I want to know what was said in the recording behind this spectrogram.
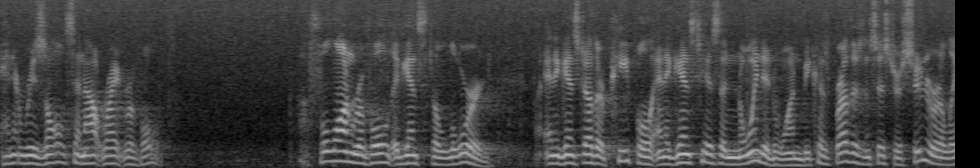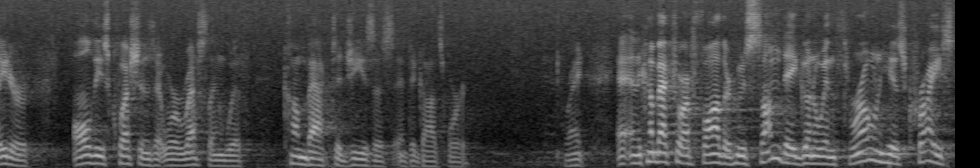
and it results in outright revolt. A full on revolt against the Lord and against other people and against his anointed one, because, brothers and sisters, sooner or later, all these questions that we're wrestling with come back to Jesus and to God's Word. Right? and to come back to our Father who's someday going to enthrone his Christ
